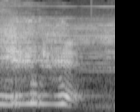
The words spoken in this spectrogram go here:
Bye.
